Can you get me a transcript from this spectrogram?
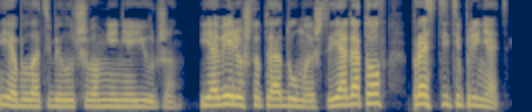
«Я была тебе лучшего мнения, Юджин. Я верю, что ты одумаешься. Я готов простить и принять».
